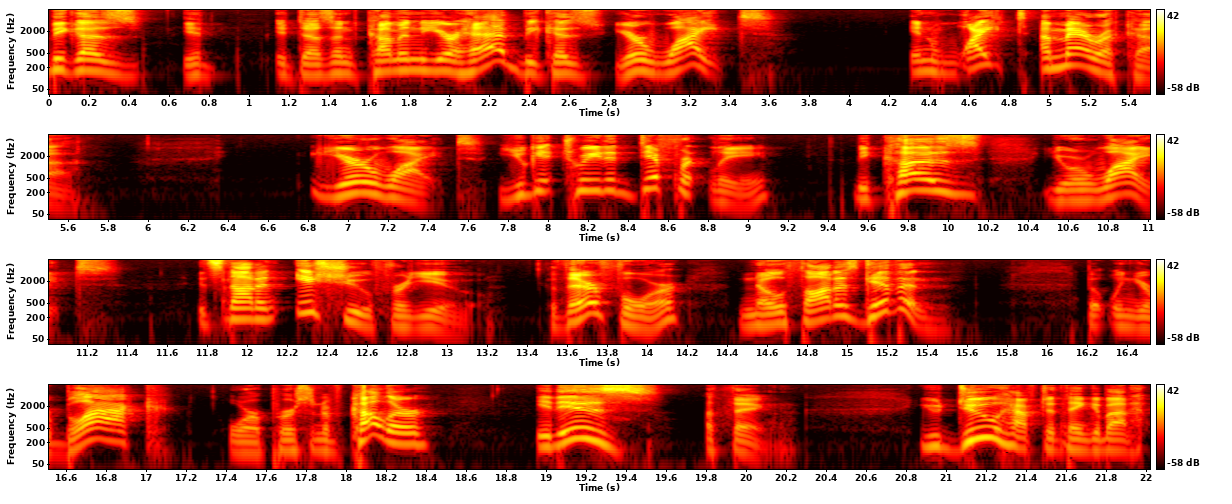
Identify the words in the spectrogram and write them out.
because it it doesn't come into your head because you're white. In white America, you're white. You get treated differently because you're white. It's not an issue for you. Therefore, no thought is given. But when you're black or a person of color, it is a thing. You do have to think about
